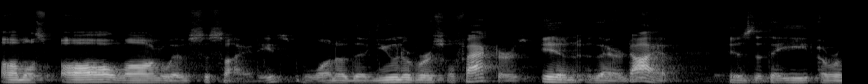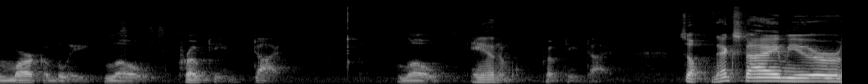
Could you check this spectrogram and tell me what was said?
Almost all long-lived societies, one of the universal factors in their diet is that they eat a remarkably low protein diet, low animal protein diet. So next time you're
